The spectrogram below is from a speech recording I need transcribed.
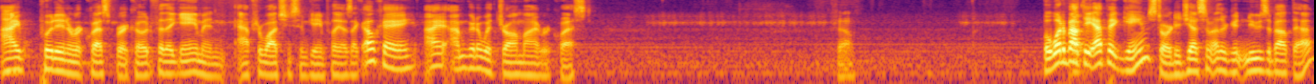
I put in a request for a code for the game, and after watching some gameplay, I was like, okay, I, I'm going to withdraw my request. So. But what about the Epic Game Store? Did you have some other good news about that?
